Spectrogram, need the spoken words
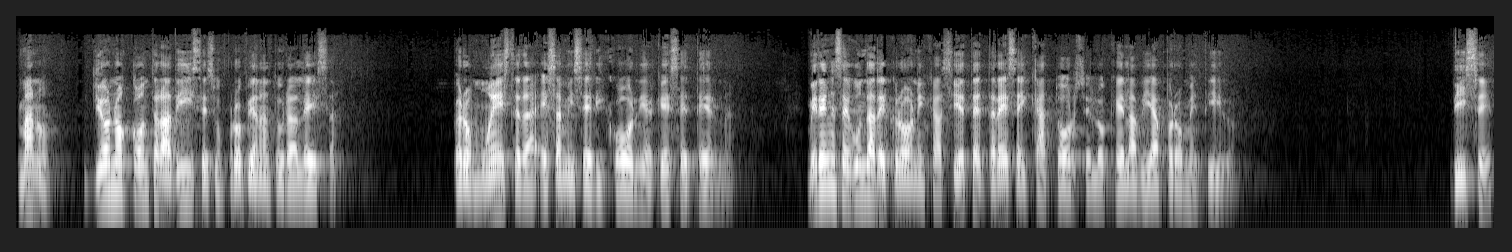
Hermano, Dios no contradice su propia naturaleza pero muestra esa misericordia que es eterna. Miren en segunda de Crónicas 7, 13 y 14 lo que él había prometido. Dice,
